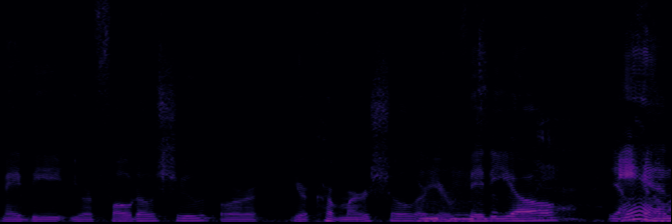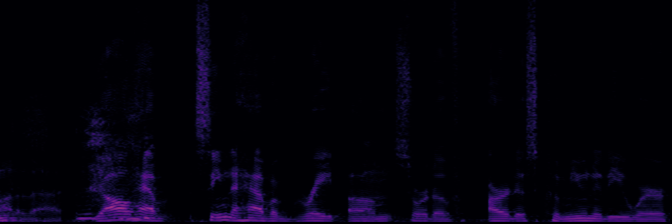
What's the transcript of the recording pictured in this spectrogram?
maybe your photo shoot or your commercial or your video. Yeah, we get a and lot of that. y'all have seem to have a great um, sort of artist community where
